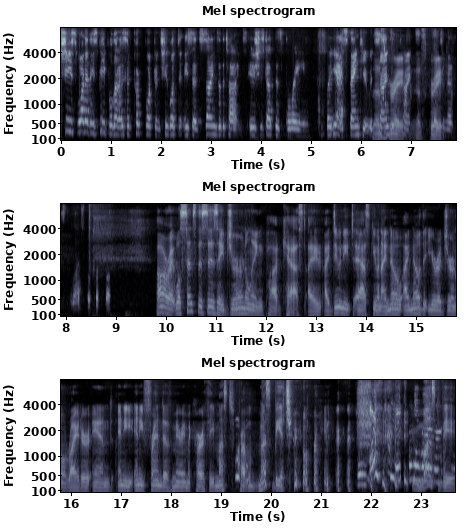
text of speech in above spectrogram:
She's one of these people that I said cookbook, and she looked at me, and said "Signs of the Times." She's got this brain. But yes, thank you. It's That's Signs great. of the Times. That's great. That's cookbook. All right. Well, since this is a journaling podcast, I, I do need to ask you, and I know I know that you're a journal writer, and any any friend of Mary McCarthy must probably must be a journal writer. must be. A journal must writer. be.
